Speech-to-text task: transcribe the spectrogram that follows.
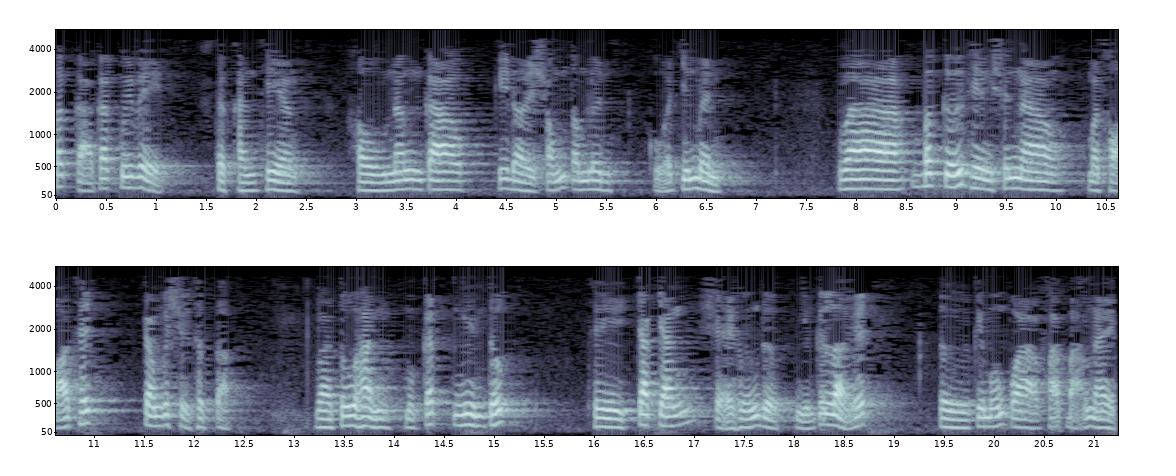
tất cả các quý vị thực hành thiền, hầu nâng cao cái đời sống tâm linh của chính mình. Và bất cứ thiền sinh nào mà thỏa thích trong cái sự thực tập và tu hành một cách nghiêm túc thì chắc chắn sẽ hưởng được những cái lợi ích từ cái món quà pháp bảo này.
